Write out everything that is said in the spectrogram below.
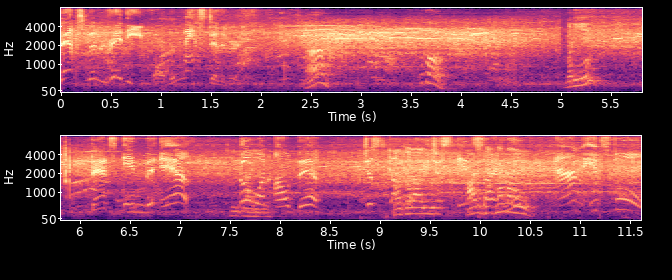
Batsman ready for the next delivery. hả đúng không बढ़िया That's in the air. ठीक No है, one ये। out there. Just Đây, couple đây, of đây, pitches đây, inside đây, đây. rope. And it's four.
